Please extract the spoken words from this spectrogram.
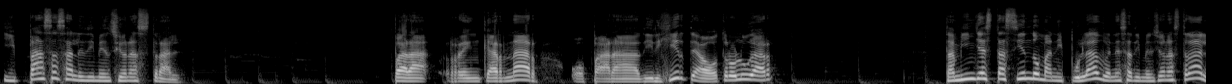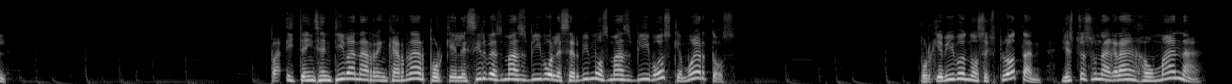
y pasas a la dimensión astral para reencarnar o para dirigirte a otro lugar, también ya estás siendo manipulado en esa dimensión astral. Y te incentivan a reencarnar porque le sirves más vivo, le servimos más vivos que muertos. Porque vivos nos explotan. Y esto es una granja humana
